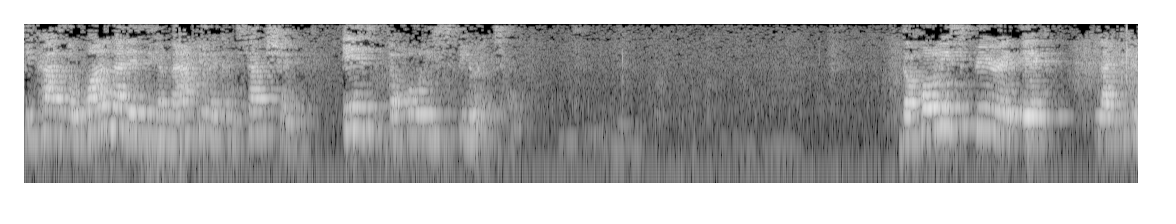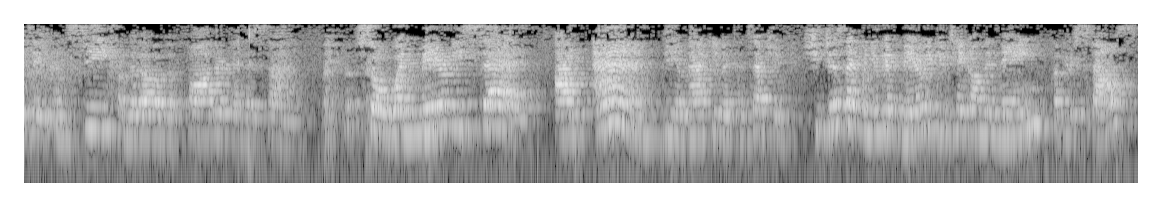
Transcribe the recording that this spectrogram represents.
Because the one that is the Immaculate Conception is the Holy Spirit. The Holy Spirit is like you could say, conceived from the love of the Father and the Son. So when Mary says, I am the Immaculate Conception, she just like when you get married, you take on the name of your spouse.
